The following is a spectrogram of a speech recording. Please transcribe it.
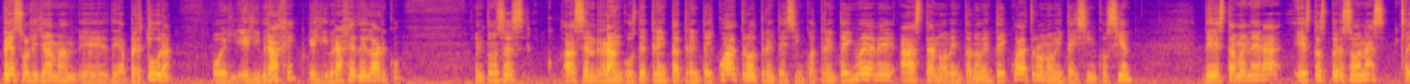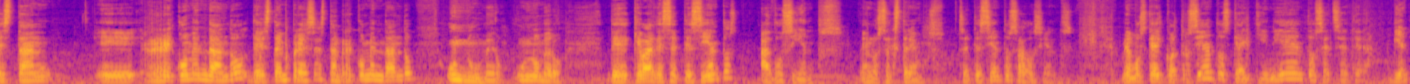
peso le llaman eh, de apertura, o el, el, libraje, el libraje del arco. Entonces hacen rangos de 30 a 34, 35 a 39, hasta 90 a 94, 95 a 100. De esta manera, estas personas están eh, recomendando, de esta empresa, están recomendando un número, un número de, que va de 700 a 200 en los extremos, 700 a 200. Vemos que hay 400, que hay 500, etc. Bien,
